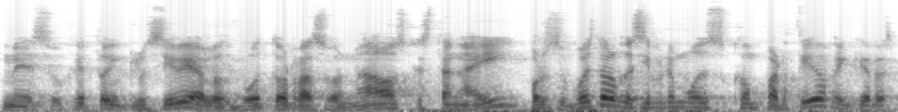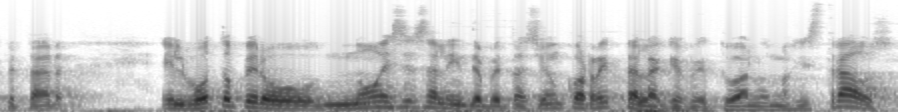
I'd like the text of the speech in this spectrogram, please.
me sujeto inclusive a los votos razonados que están ahí. Por supuesto, lo que siempre hemos compartido, que hay que respetar el voto, pero no es esa la interpretación correcta la que efectúan los magistrados.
